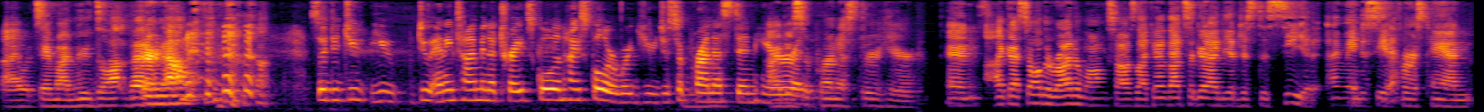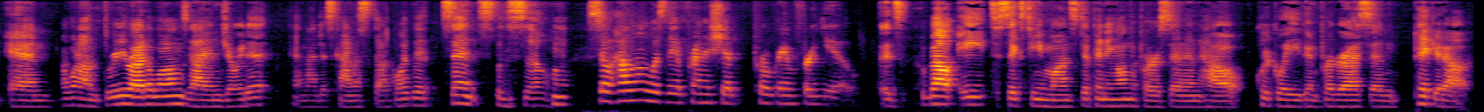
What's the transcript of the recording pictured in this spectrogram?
I would say my mood's a lot better now. So did you you do any time in a trade school in high school, or were you just apprenticed in here? I just and- apprenticed through here. And like I saw the ride along, so I was like, yeah, that's a good idea just to see it. I mean, to see Yeah. it firsthand. And I went on three ride alongs and I enjoyed it. And I just kind of stuck with it since. So so how long was the apprenticeship program for you? it's about eight to 16 months, depending on the person and how quickly you can progress and pick it up.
